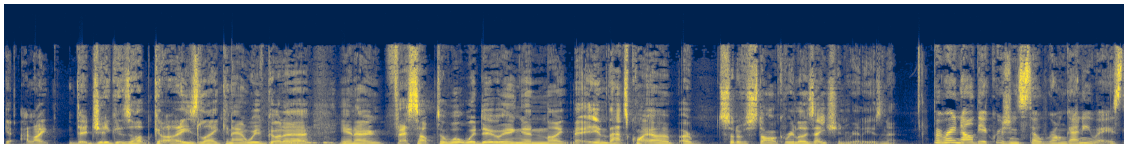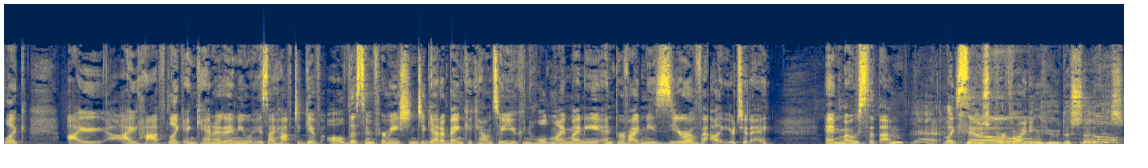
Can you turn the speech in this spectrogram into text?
yeah, I like the jig is up, guys. Like now we've got to, you know, fess up to what we're doing, and like, you know, that's quite a, a sort of a stark realization, really, isn't it? But right now the equation's so wrong anyways. Like I I have like in Canada anyways, I have to give all this information to get a bank account so you can hold my money and provide me zero value today. And most of them. Yeah, like who's providing who the service?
